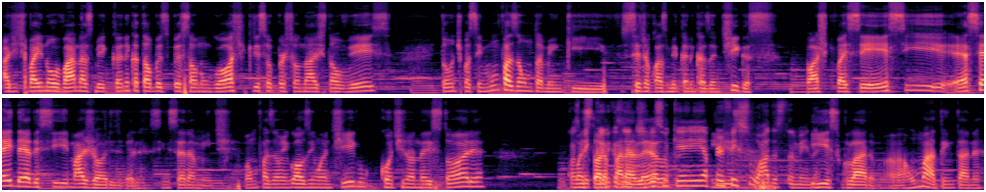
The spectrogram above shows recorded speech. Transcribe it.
a gente vai inovar nas mecânicas, talvez o pessoal não goste, crie seu personagem, talvez. Então, tipo assim, vamos fazer um também que seja com as mecânicas antigas. Eu acho que vai ser esse. Essa é a ideia desse Majores, velho. Sinceramente. Vamos fazer um igualzinho antigo, continuando a história. Com as Uma história mecânicas antigas, paralela. só que aperfeiçoadas também, né? Isso, claro. Arrumar, tentar, né?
